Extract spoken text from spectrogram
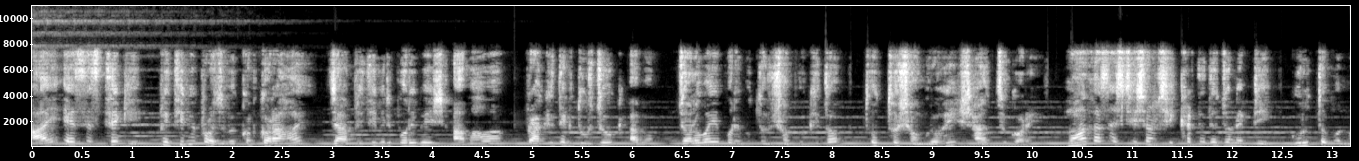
আইএসএস থেকে পৃথিবী পর্যবেক্ষণ করা হয়, যা পৃথিবীর পরিবেশ, আবহাওয়া, প্রাকৃতিক দুর্যোগ এবং জলবায়ু পরিবর্তন সম্পর্কিত তথ্য সংগ্রহে সাহায্য করে। মহাকাশ স্টেশন শিক্ষার্থীদের জন্য একটি গুরুত্বপূর্ণ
